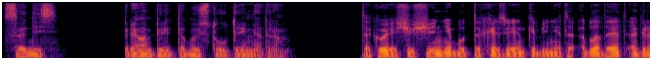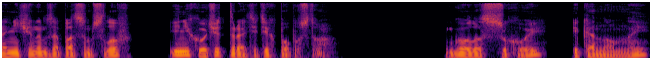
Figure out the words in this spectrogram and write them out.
«Садись. Прямо перед тобой стул три метра». Такое ощущение, будто хозяин кабинета обладает ограниченным запасом слов и не хочет тратить их попусту. Голос сухой, экономный,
